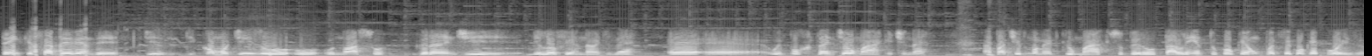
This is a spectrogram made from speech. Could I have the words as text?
Tem que saber vender. Diz- como diz o, o- o nosso grande Milô Fernandes, né? É, é, o importante é o marketing, né? A partir do momento que o marketing superou o talento, qualquer um pode ser qualquer coisa.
